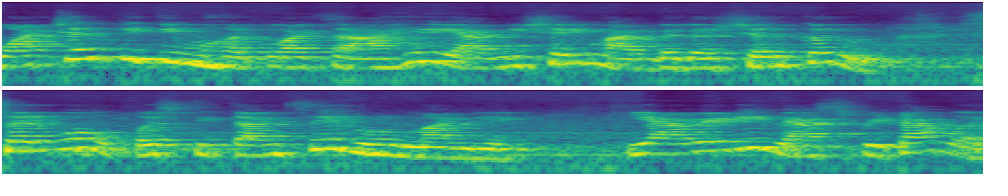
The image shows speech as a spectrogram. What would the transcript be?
वाचन किती महत्वाचं आहे याविषयी मार्गदर्शन करून सर्व उपस्थितांचे ऋण मानले. यावेळी व्यासपीठावर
